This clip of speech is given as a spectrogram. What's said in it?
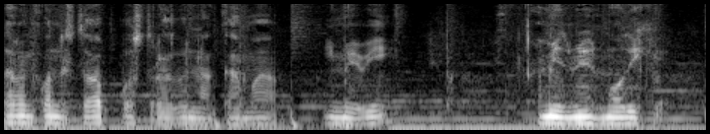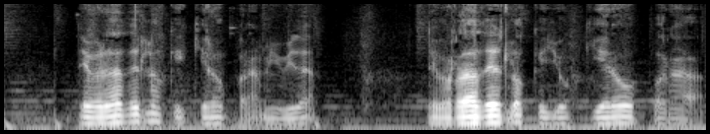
¿saben? Cuando estaba postrado en la cama y me vi, a mí mismo dije, ¿de verdad es lo que quiero para mi vida? ¿De verdad es lo que yo quiero para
